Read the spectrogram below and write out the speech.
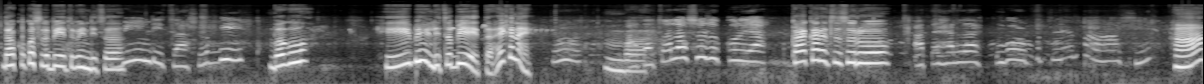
दाखव कसलं बी येतं भेंडीचं. भेंडीचं असलं बी. बघू. ही भेंडीचं बी येतं आहे का नाही? हम्म. बर. चला सुरू करूया. काय करायचं सुरू? आता ह्याला हां?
